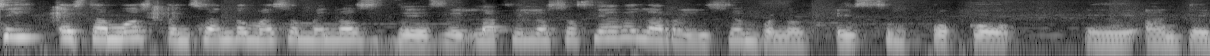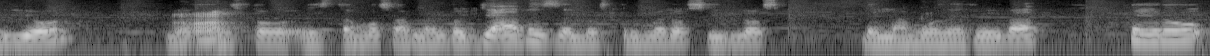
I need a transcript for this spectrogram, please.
Sí, estamos pensando más o menos desde la filosofía de la religión, bueno, es un poco eh, anterior, ¿no? Justo estamos hablando ya desde los primeros siglos de la modernidad, pero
